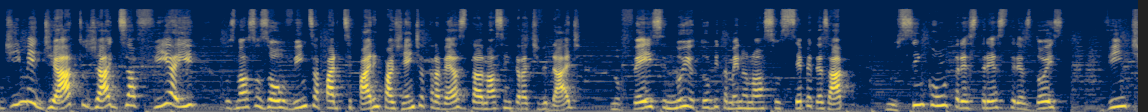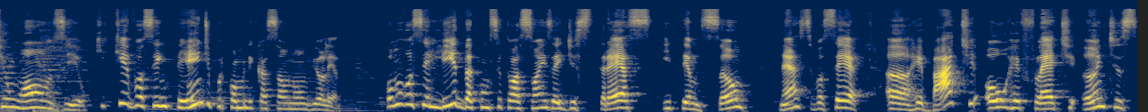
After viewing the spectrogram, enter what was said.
de imediato já desafia aí os nossos ouvintes a participarem com a gente através da nossa interatividade no Face, no YouTube, também no nosso CPT Zap, no 513332 2111. O que, que você entende por comunicação não violenta? Como você lida com situações aí de estresse e tensão, né? Se você uh, rebate ou reflete antes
